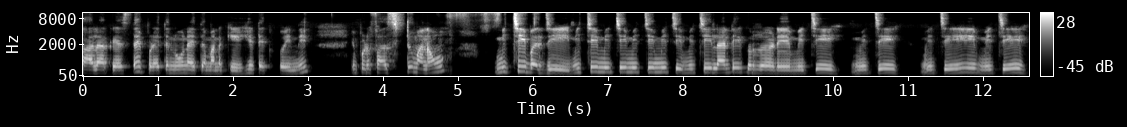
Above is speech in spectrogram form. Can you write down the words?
కాలాకేస్తే ఇప్పుడైతే నూనె అయితే మనకి హీట్ ఎక్కిపోయింది. ఇప్పుడు ఫస్ట్ మనం మిర్చి బజ్జీ మిర్చి మిర్చి మిర్చి మిర్చి మిర్చి లాంటి కుర్రోడే మిర్చి మిర్చి మిర్చి మిర్చి.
